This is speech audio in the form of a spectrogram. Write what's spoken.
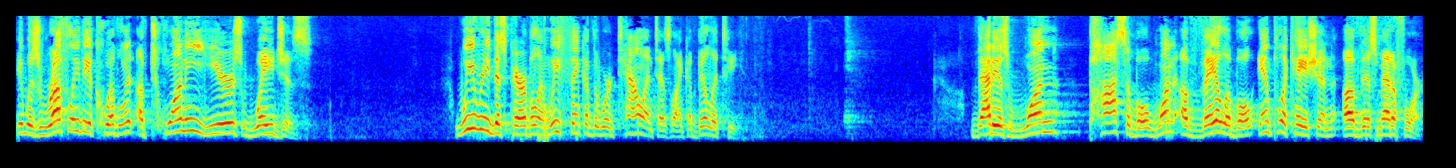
It was roughly the equivalent of 20 years' wages. We read this parable and we think of the word talent as like ability. That is one possible, one available implication of this metaphor.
